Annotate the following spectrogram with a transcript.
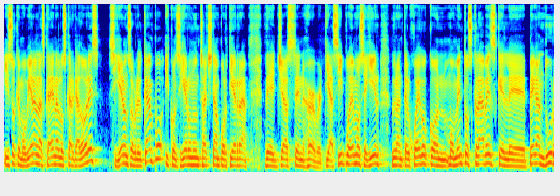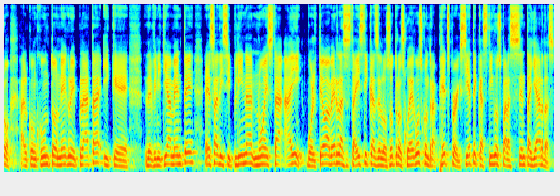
hizo que movieran las cadenas los cargadores, siguieron sobre el campo y consiguieron un touchdown por tierra de Justin Herbert. Y así podemos seguir durante el juego con momentos claves que le pegan duro al conjunto negro y plata y que definitivamente esa disciplina no está ahí. Volteo a ver las estadísticas de los otros juegos contra Pittsburgh, 7 castigos para 60 yardas.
